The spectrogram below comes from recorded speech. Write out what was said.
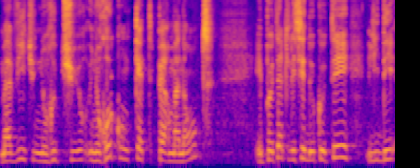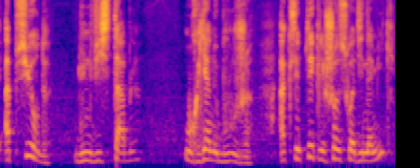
ma vie est une rupture, une reconquête permanente, et peut-être laisser de côté l'idée absurde d'une vie stable où rien ne bouge. Accepter que les choses soient dynamiques,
